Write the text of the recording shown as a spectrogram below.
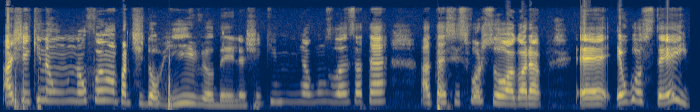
Achei que não, não foi uma partida horrível dele, achei que em alguns lances até, até se esforçou. Agora, é, eu gostei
